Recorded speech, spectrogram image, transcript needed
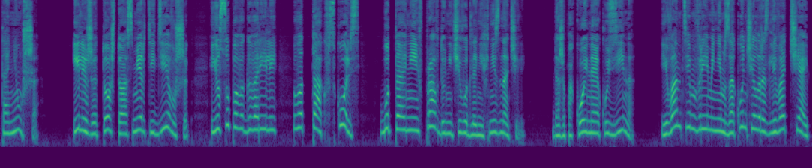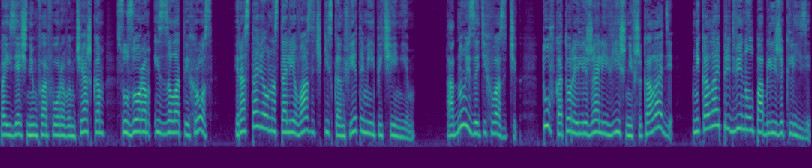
«Танюша». Или же то, что о смерти девушек Юсуповы говорили вот так, вскользь, будто они и вправду ничего для них не значили даже покойная кузина. Иван тем временем закончил разливать чай по изящным фарфоровым чашкам с узором из золотых роз и расставил на столе вазочки с конфетами и печеньем. Одну из этих вазочек, ту, в которой лежали вишни в шоколаде, Николай придвинул поближе к Лизе.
